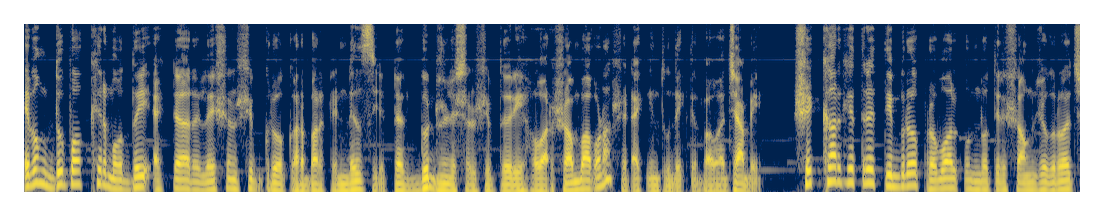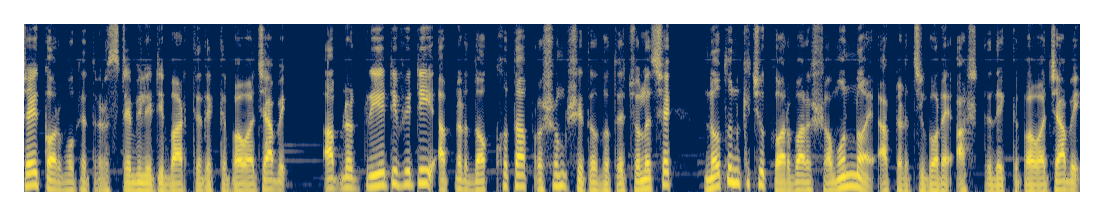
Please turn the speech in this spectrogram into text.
এবং দুপক্ষের মধ্যেই একটা রিলেশনশিপ গ্রো করবার টেন্ডেন্সি একটা গুড রিলেশনশিপ তৈরি হওয়ার সম্ভাবনা, সেটা কিন্তু দেখতে পাওয়া যাবে। শিক্ষার ক্ষেত্রে তীব্র প্রবল উন্নতির সংযোগ রয়েছে, কর্মক্ষেত্রের স্টেবিলিটি বাড়তে দেখতে পাওয়া যাবে। আপনার ক্রিয়েটিভিটি আপনার দক্ষতা প্রশংসিত হতে চলেছে। নতুন কিছু করবার সমন্বয় আপনার জীবনে আসতে দেখতে পাওয়া যাবে।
